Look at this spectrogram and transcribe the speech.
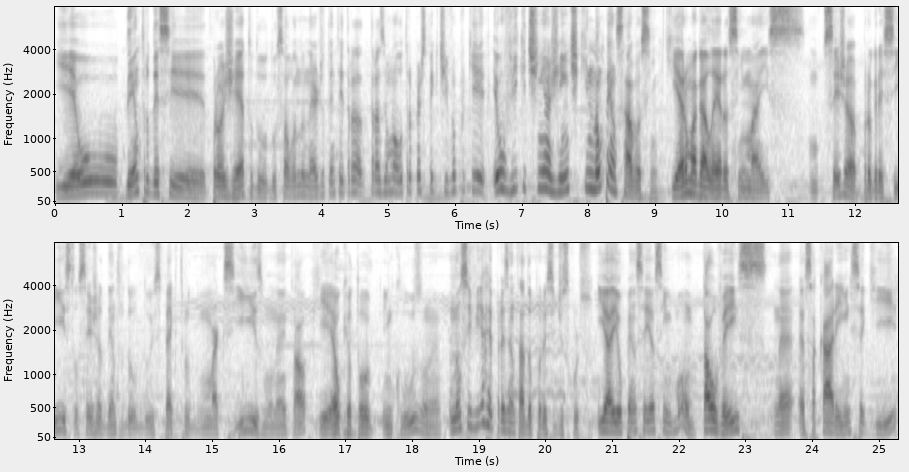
E eu, dentro desse projeto do, do Salvando Nerd, eu tentei tra trazer uma outra perspectiva, porque eu vi que tinha gente que não pensava assim, que era uma galera assim mais seja progressista, ou seja dentro do, do espectro do marxismo, né, e tal, que é o que eu tô incluso, né, não se via representada por esse discurso. E aí eu pensei assim, bom, talvez, né, essa carência aqui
